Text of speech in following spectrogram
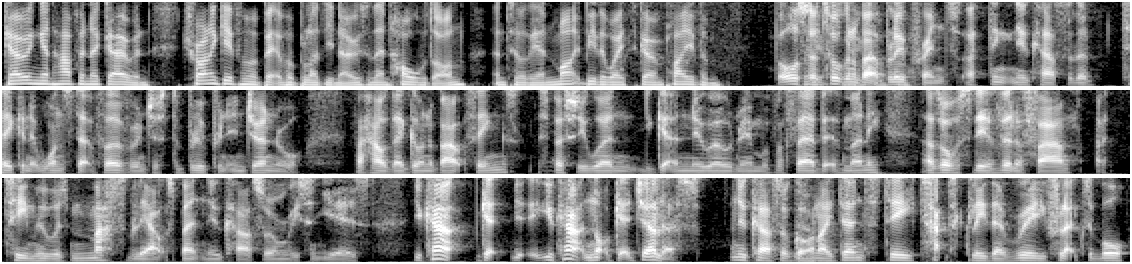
going and having a go and trying to give them a bit of a bloody nose and then hold on until the end might be the way to go and play them. But also Brilliant talking about blueprints, I think Newcastle have taken it one step further and just the blueprint in general for how they're going about things, especially when you get a new owner in with a fair bit of money. As obviously a Villa fan, a team who has massively outspent Newcastle in recent years, you can't get you can't not get jealous. Newcastle have got Yeah. an identity. Tactically, they're really flexible,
